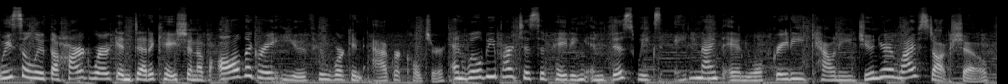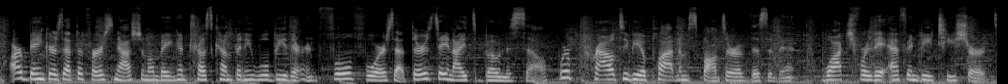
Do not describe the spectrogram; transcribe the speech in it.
We salute the hard work and dedication of all the great youth who work in agriculture and will be participating in this week's 89th annual Grady County Junior Livestock Show. Our bankers at the First National Bank and Trust Company will be there in full force at Thursday night's bonus sale. We're proud to be a platinum sponsor of this event. Watch for the F&B t-shirts.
